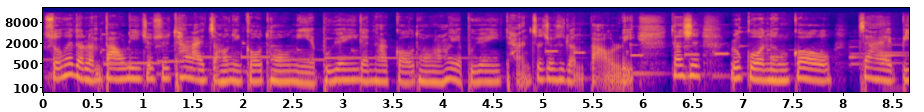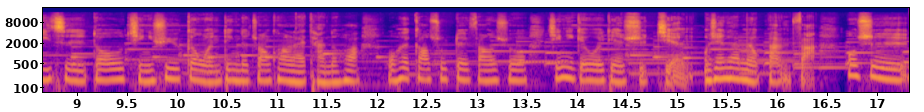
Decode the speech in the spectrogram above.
所谓的冷暴力就是他来找你沟通，你也不愿意跟他沟通，然后也不愿意谈，这就是冷暴力。但是如果能够在彼此都情绪更稳定的状况来谈的话，我会告诉对方说，请你给我一点时间，我现在没有办法，或是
